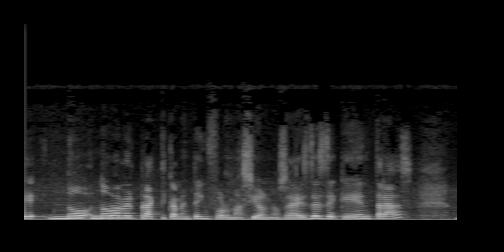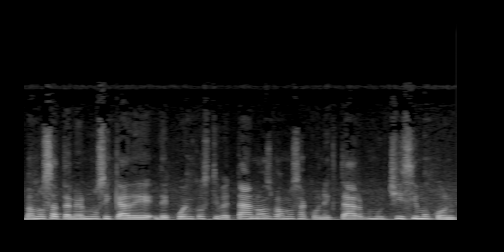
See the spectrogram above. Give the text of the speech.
eh, no, no va a haber prácticamente información, o sea, es desde que entras, vamos a tener música de, de cuencos tibetanos, vamos a conectar muchísimo con,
